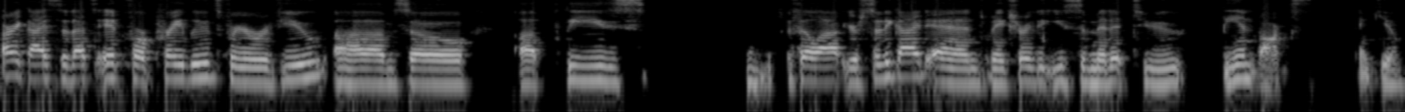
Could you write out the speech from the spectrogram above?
All right, guys. So that's it for preludes for your review. Um, so uh, please fill out your study guide and make sure that you submit it to the inbox. Thank you.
